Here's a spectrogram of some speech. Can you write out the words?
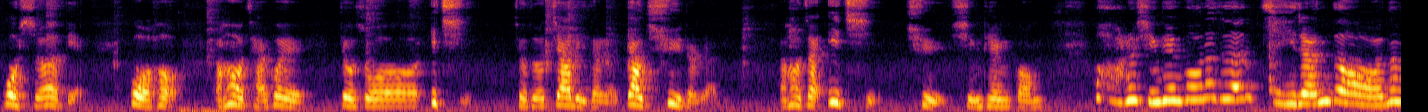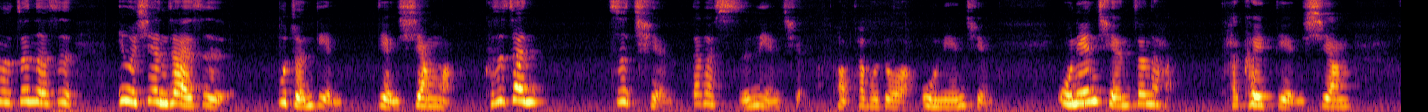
过十二点过后，然后才会。就说一起，就说家里的人要去的人，然后再一起去行天宫。哇，那行天宫那是很挤人的哦，那个真的是，因为现在是不准点点香嘛。可是，在之前大概十年前，哦，差不多啊，五年前，五年前真的还还可以点香。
